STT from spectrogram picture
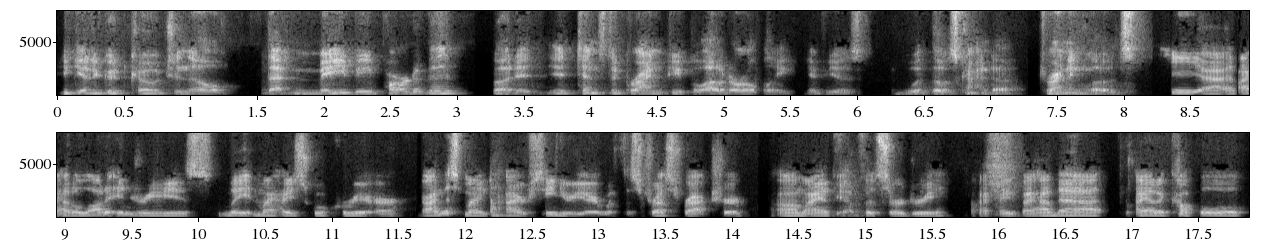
You get a good coach, and they'll that may be part of it, but it it tends to grind people out early if you with those kind of training loads. Yeah, I had a lot of injuries late in my high school career. I missed my entire senior year with the stress fracture. Um, I had Yeah. foot surgery. I, I had that. I had a couple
